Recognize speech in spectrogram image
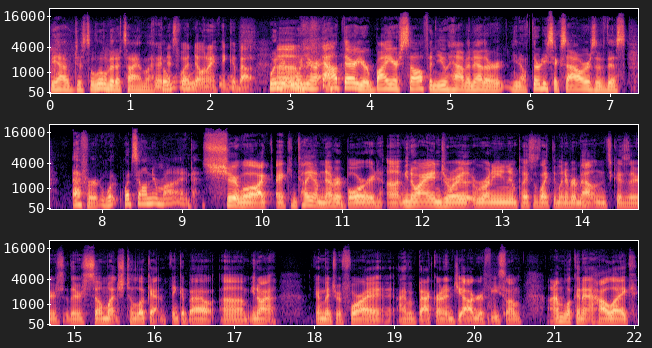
We have just a little bit of time left. Goodness, what don't I think about? when you're, when Um, you're out there, you're by yourself, and you have another, you know, 36 hours of this effort, what, what's on your mind? Sure. Well, I, I can tell you, I'm never bored. Um, you know, I enjoy running in places like the Wind River Mountains because there's there's so much to look at and think about. Um, you know, I, like I mentioned before, I, I have a background in geography, so I'm I'm looking at how like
